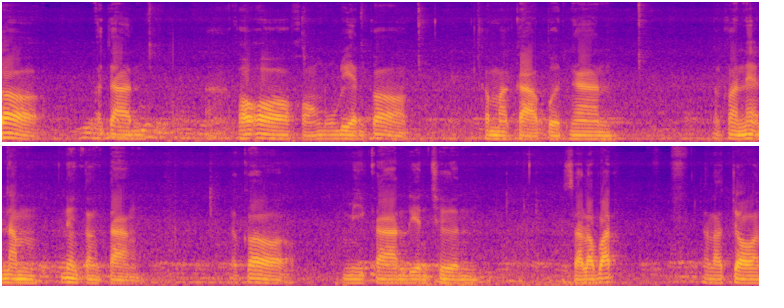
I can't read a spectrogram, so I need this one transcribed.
ก็อาจารย์ พออของโรงเรียนก็ก็มากล่าวเปิดงาน แล้วก็แนะนำเรื่องต่างๆ แล้วก็มีการเรียนเชิญสารวัตรจราจร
